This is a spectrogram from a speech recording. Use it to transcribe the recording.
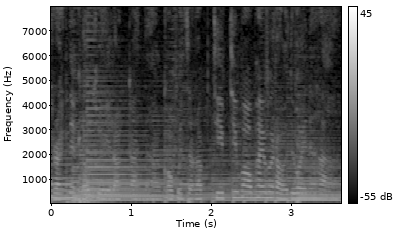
ครั้งหนึ่งเราเคยรักกันนะคะขอบคุณสำหรับทิปที่มอบให้พวกเราด้วยนะคะ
